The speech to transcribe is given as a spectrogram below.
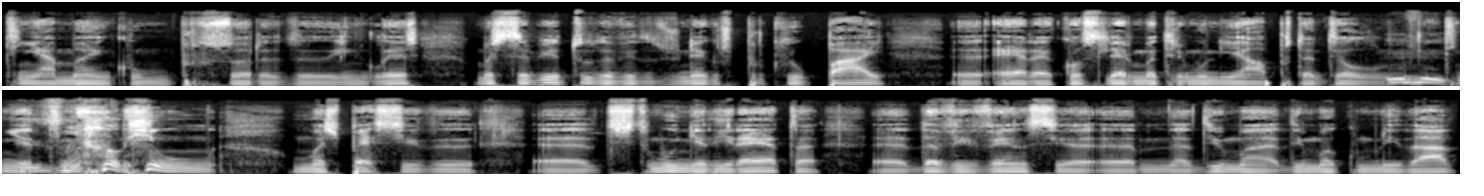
tinha a mãe como professora de inglês, mas sabia tudo da vida dos negros porque o pai era conselheiro matrimonial, portanto ele uhum, tinha, tinha ali um, uma espécie de uh, testemunha direta uh, da vivência uh, de, uma, de uma comunidade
